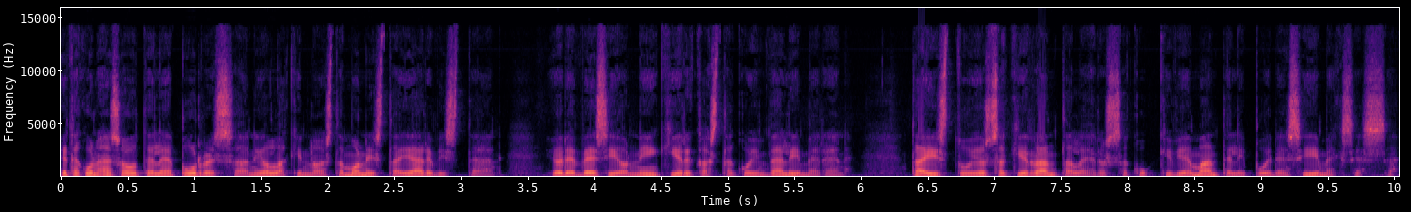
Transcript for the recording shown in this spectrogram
että kun hän soutelee purressaan jollakin noista monista järvistään, joiden vesi on niin kirkasta kuin välimeren, tai istuu jossakin rantalehdossa kukkivien mantelipuiden siimeksessä,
